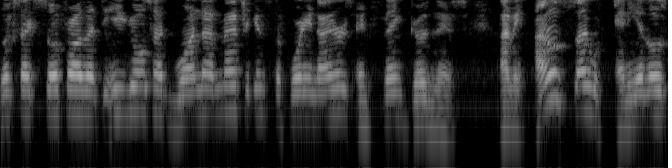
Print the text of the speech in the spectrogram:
looks like so far that the Eagles had won that match against the 49ers, and thank goodness. I mean, I don't side with any of those,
